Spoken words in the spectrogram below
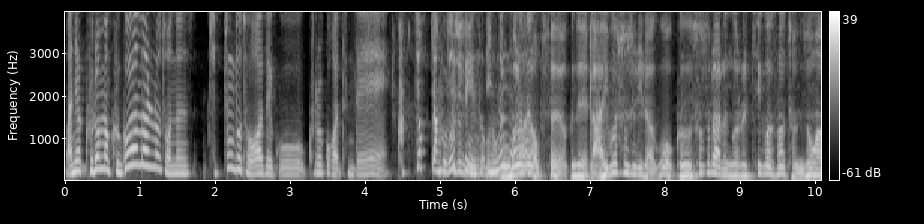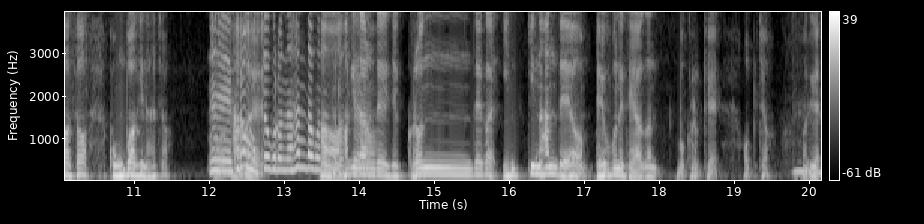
만약 그러면 그거야말로 저는 집중도 저하되고 그럴 것 같은데 극적 그럴 장치를 수 위해서 있- 있는 건가요? 데는 없어요. 근데 라이브 수술이라고 그 수술하는 거를 찍어서 전송해서 공부하긴 하죠. 네 어, 그런 아, 목적으로는 한다고는 어, 들었어요. 하긴 하는데 이제 그런 데가 있긴 한데요. 대부분의 대학은 뭐 그렇게 없죠. 어떻게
